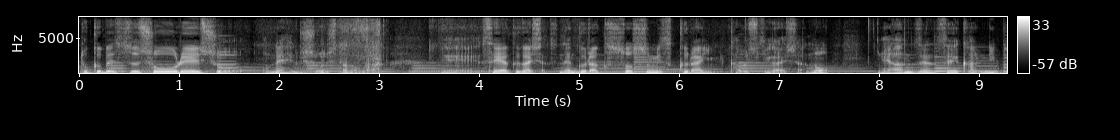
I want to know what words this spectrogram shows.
特別奨励賞をね受賞したのが、えー、製薬会社ですね。グラクソ・スミスクライン株式会社の、安全性管理部、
